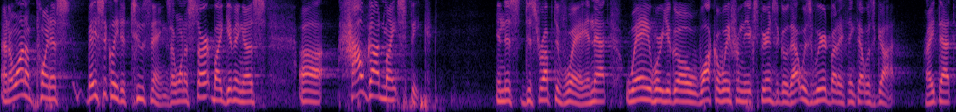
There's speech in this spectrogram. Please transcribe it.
And I want to point us basically to two things. I want to start by giving us uh, how God might speak in this disruptive way, in that way where you go walk away from the experience and go, that was weird, but I think that was God, right? That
